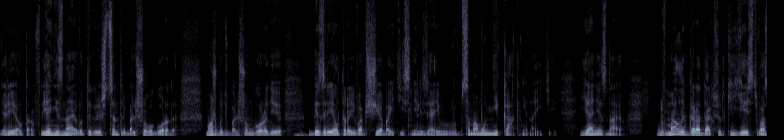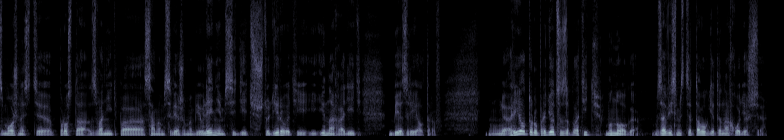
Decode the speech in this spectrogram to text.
риэлторов. Я не знаю, вот ты говоришь, в центре большого города. Может быть, в большом городе без риэлтора и вообще обойтись нельзя, и самому никак не найти. Я не знаю. В малых городах все-таки есть возможность э, просто звонить по самым свежим объявлениям, сидеть, штудировать и, и, и находить без риэлторов. Риэлтору придется заплатить много, в зависимости от того, где ты находишься.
